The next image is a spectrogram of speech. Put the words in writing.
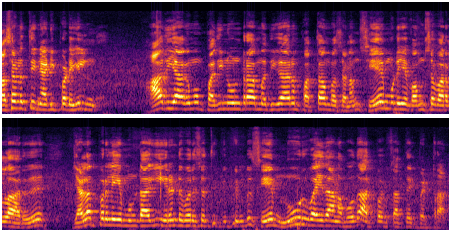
வசனத்தின் அடிப்படையில் ஆதியாகமும் பதினொன்றாம் அதிகாரம் பத்தாம் வசனம் சேமுடைய வம்ச வரலாறு ஜலப்பிரளயம் உண்டாகி இரண்டு வருஷத்துக்கு பின்பு சேம் நூறு வயதான போது அற்பசத்தை பெற்றான்.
